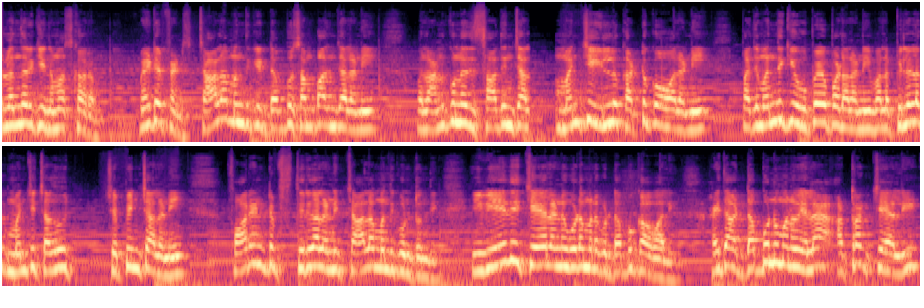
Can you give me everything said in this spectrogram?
మిత్రులందరికీ నమస్కారం. మై డియర్ ఫ్రెండ్స్ చాలామందికి డబ్బు సంపాదించాలని వాళ్ళు అనుకున్నది సాధించాలి మంచి ఇల్లు కట్టుకోవాలని పది మందికి ఉపయోగపడాలని వాళ్ళ పిల్లలకు మంచి చదువు చెప్పించాలని ఫారిన్ ట్రిప్స్ తిరగాలని చాలామందికి ఉంటుంది. ఇవి ఏది చేయాలని కూడా మనకు డబ్బు కావాలి. అయితే ఆ డబ్బును మనం ఎలా అట్రాక్ట్ చేయాలి?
